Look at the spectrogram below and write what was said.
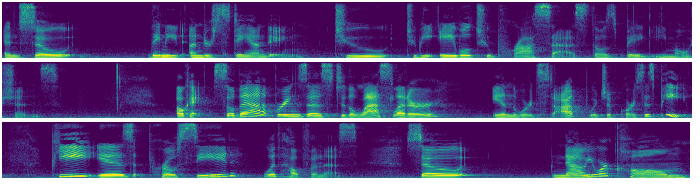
And so they need understanding to, to be able to process those big emotions. Okay, so that brings us to the last letter in the word stop, which of course is P. P is proceed with helpfulness. So now you are calm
